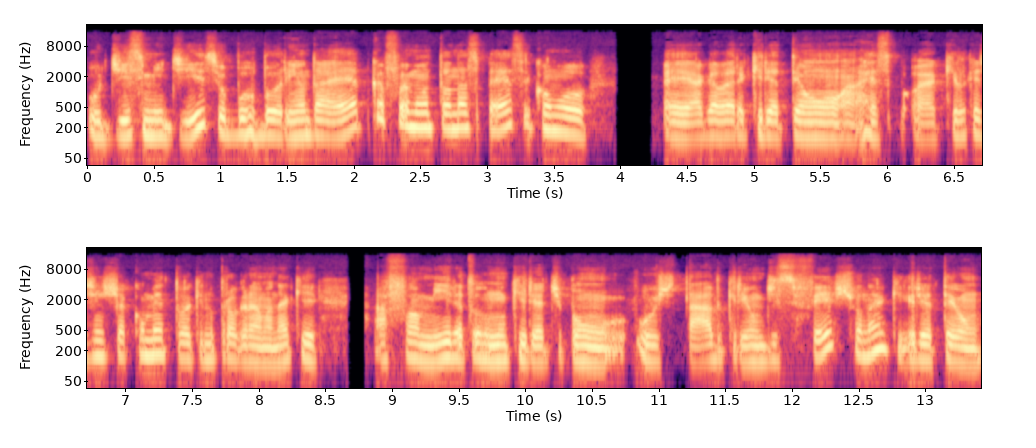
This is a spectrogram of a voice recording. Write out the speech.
o disse-me disse, o burburinho da época, foi montando as peças como é, a galera queria ter um, aquilo que a gente já comentou aqui no programa, né? Que a família, todo mundo queria, tipo, um, o Estado queria um desfecho, né? Que queria ter um,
